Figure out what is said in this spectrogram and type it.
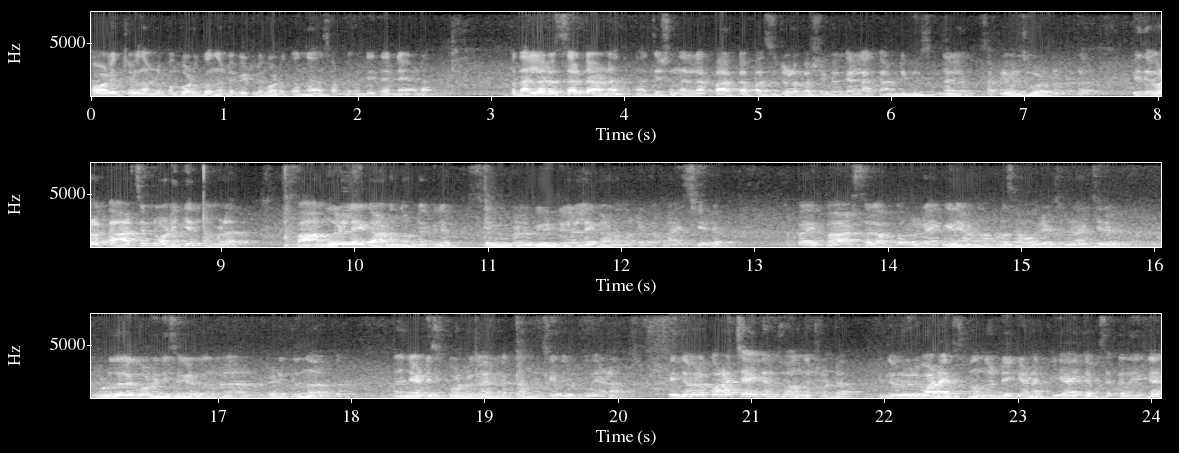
ക്വാളിറ്റി നമ്മളിപ്പം കൊടുക്കുന്നുണ്ട്. വീട്ടിൽ കൊടുക്കുന്ന സപ്ലിമെന്റ് ഇത് തന്നെയാണ്. അപ്പോൾ നല്ല റിസൾട്ടാണ് അത്യാവശ്യം നല്ല കപ്പാസിറ്റി ഉള്ള പശുക്കൾക്കെല്ലാം കണ്ടിന്യൂസ് എന്തായാലും സപ്ലിമെന്റ്സ് കൊടുക്കുന്നുണ്ട്. ഇതുപോലെ കാൽസ്യം ടോണിക്കും നമ്മൾ ഫാമുകളിലേക്കാണെന്നുണ്ടെങ്കിലും സിമ്പിൾ വീടുകളിലേക്കാണെന്നുണ്ടെങ്കിലും നമ്മൾ അയച്ചു തരും. അപ്പോൾ ഈ പാഴ്സലോ കൊറിയർ എങ്ങനെയാണ് നമ്മുടെ സൗകര്യം അയച്ചു തരും. കൂടുതൽ ക്വാണ്ടിറ്റീസ് എടുക്കുന്ന എടുക്കുന്നവർക്ക് അതിന്റെ ഡിസ്കൗണ്ട് കാര്യങ്ങളൊക്കെ നമ്മൾ ചെയ്ത് കൊടുക്കുന്നതാണ്. ഇതുപോലെ കുറച്ച് ഐറ്റംസ് വന്നിട്ടുണ്ട്. ഇതുപോലെ ഒരുപാട് ഐറ്റംസ് വന്നുകൊണ്ടിരിക്കുകയാണ്. ഈ ഐറ്റംസ് ഒക്കെ നിങ്ങൾക്ക്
